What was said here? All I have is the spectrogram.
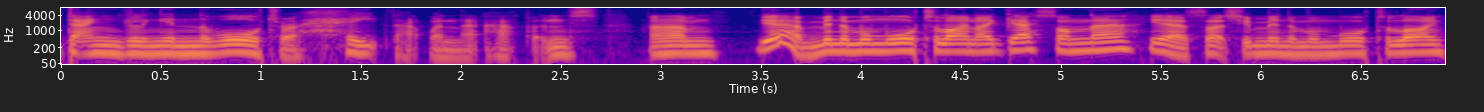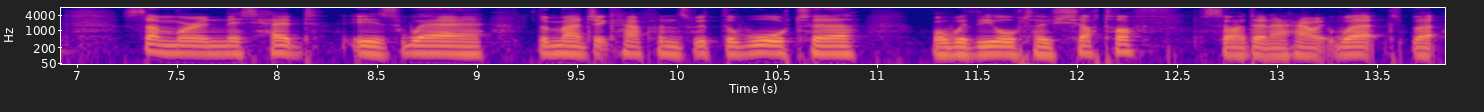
dangling in the water. I hate that when that happens. Um, yeah, minimum water line, I guess, on there. Yeah, so that's your minimum water line. Somewhere in this head is where the magic happens with the water or with the auto shut off. So I don't know how it works, but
